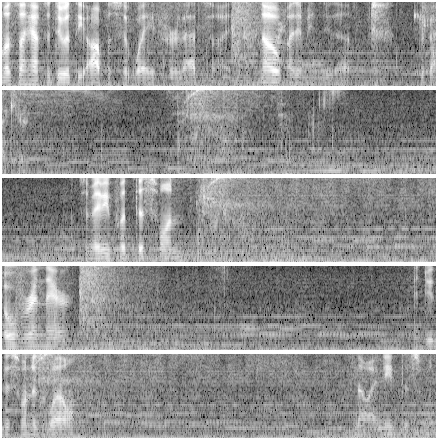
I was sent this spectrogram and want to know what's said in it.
Unless I have to do it the opposite way for that side. Nope, I didn't mean to do that. Get back here. So maybe put this one over in there. And do this one as well. No, I need this one.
